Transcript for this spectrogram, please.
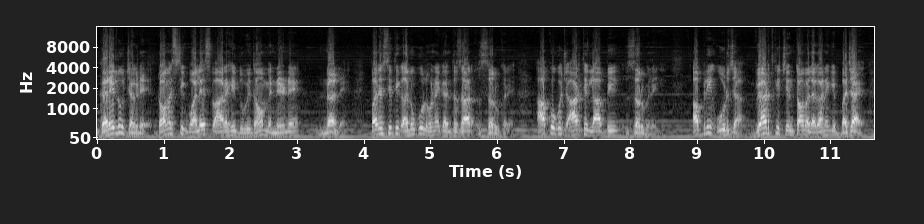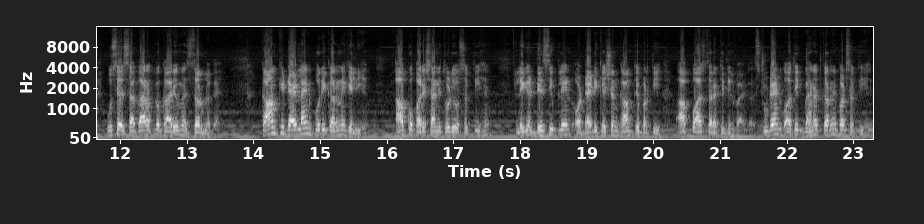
घरेलू झगड़े डोमेस्टिक वायलेंस में आ रही दुविधाओं में निर्णय न लें। परिस्थिति अनुकूल होने का इंतज़ार ज़रूर करें। आपको कुछ आर्थिक लाभ भी ज़रूर मिलेगी। अपनी ऊर्जा व्यर्थ की चिंताओं में लगाने की बजाय उसे सकारात्मक कार्यों में ज़रूर लगाएँ। काम की डेडलाइन पूरी करने के लिए आपको परेशानी थोड़ी हो सकती है, लेकिन डिसिप्लिन और डेडिकेशन काम के प्रति आपको आज तरक्की दिलवाएगा। स्टूडेंट को अधिक मेहनत करनी पड़ सकती है।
